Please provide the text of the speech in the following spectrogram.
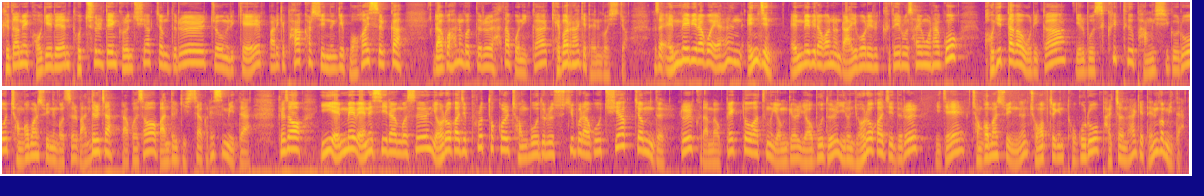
그 다음에 거기에 대한 도출된 그런 취약점들을 좀 이렇게 빠르게 파악할 수 있는 게 뭐가 있을까 라고 하는 것들을 하다 보니까 개발을 하게 되는 것이죠. 그래서 Nmap이라고 하는 엔진 Nmap이라고 하는 라이브러리를 그대로 사용을 하고 거기다가 우리가 일부 스크립트 방식으로 점검할 수 있는 것을 만들자 라고 해서 만들기 시작을 했습니다. 그래서 이 Nmap NSE라는 것은 여러가지 프로토콜 정보들을 수집을 하고 취약점들을 그 다음에 backdoor 같은 거 연결 여부들 이런 여러가지들을 이제 점검할 수 있는 종합적인 도구로 발전을 하게 되는 겁니다.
